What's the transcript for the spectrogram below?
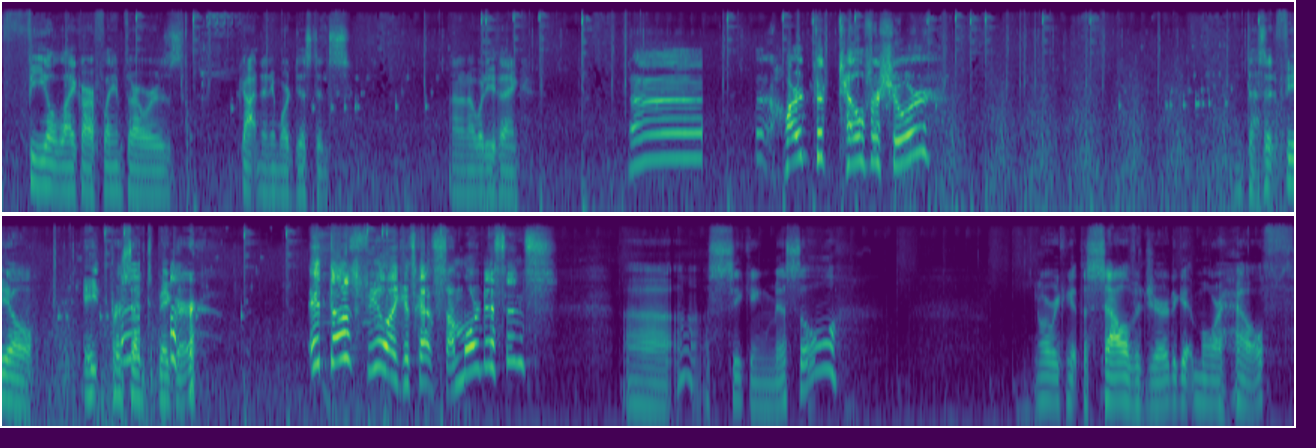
feel like our flamethrower has gotten any more distance? I don't know. What do you think? Uh, hard to tell for sure. Does it feel 8% bigger? It does feel like it's got some more distance. Uh, oh, seeking missile. Or we can get the salvager to get more health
